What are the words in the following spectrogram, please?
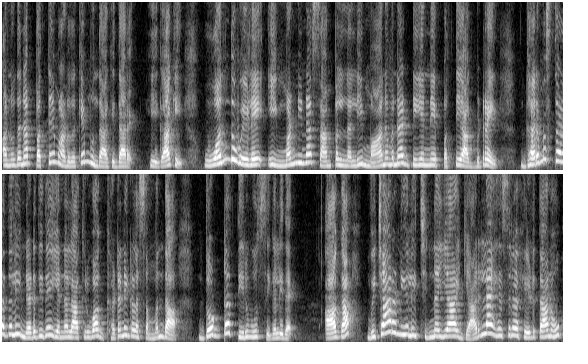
ಅನ್ನೋದನ್ನು ಪತ್ತೆ ಮಾಡೋದಕ್ಕೆ ಮುಂದಾಗಿದ್ದಾರೆ. ಹೀಗಾಗಿ ಒಂದು ವೇಳೆ ಈ ಮಣ್ಣಿನ ಸ್ಯಾಂಪಲ್ನಲ್ಲಿ ಮಾನವನ ಡಿ ಎನ್ ಎ ಪತ್ತೆಯಾಗ್ಬಿಟ್ರೆ ಧರ್ಮಸ್ಥಳದಲ್ಲಿ ನಡೆದಿದೆ ಎನ್ನಲಾಗಿರುವ ಘಟನೆಗಳ ಸಂಬಂಧ ದೊಡ್ಡ ತಿರುವು ಸಿಗಲಿದೆ. ಆಗ ವಿಚಾರಣೆಯಲ್ಲಿ ಚಿನ್ನಯ್ಯ ಯಾರೆಲ್ಲ ಹೆಸರು ಹೇಳ್ತಾನೋ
